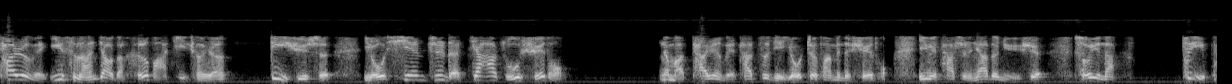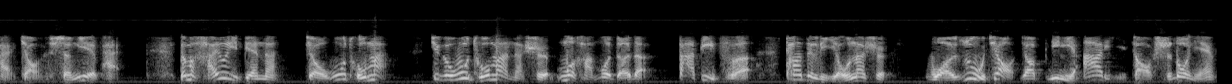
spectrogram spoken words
他认为伊斯兰教的合法继承人必须是由先知的家族血统那么他认为他自己有这方面的血统，因为他是人家的女婿，所以呢，这一派叫什叶派。那么还有一边呢叫乌图曼，这个乌图曼呢是穆罕默德的大弟子，他的理由呢是我入教要比你阿里早十多年，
